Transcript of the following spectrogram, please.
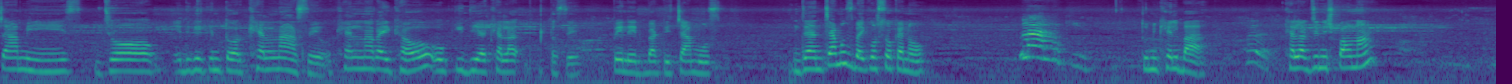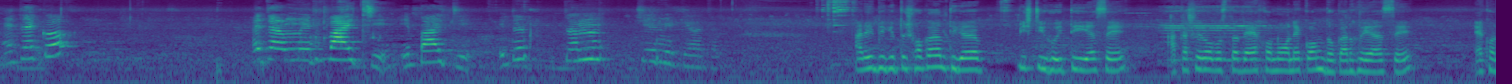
চামিচ জগ এদিকে কিন্তু ওর খেলনা আছে। ও খেলনা রাইখাও ও কি দিয়ে খেলা করতেছে প্লেট বাটি চামচ। দেন চামচ বাই করছ কেন? তুমি খেলবা? খেলার জিনিস পাও না? দেখো। এটা আমি পাইছি এ পাইছি। এটা জন্য চিনি খেয়েছে আর এদিকে তো সকাল থেকে বৃষ্টি হইতেই আছে। আকাশের অবস্থাটা এখনও অনেক অন্ধকার হয়ে আছে। এখন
